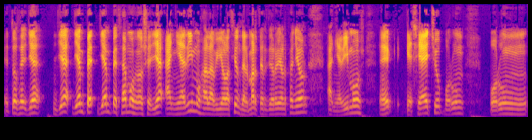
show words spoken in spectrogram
Entonces ya, ya, ya, ya, empezamos, no sé, ya añadimos a la violación del mar territorial español, añadimos eh, que se ha hecho por un por un,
